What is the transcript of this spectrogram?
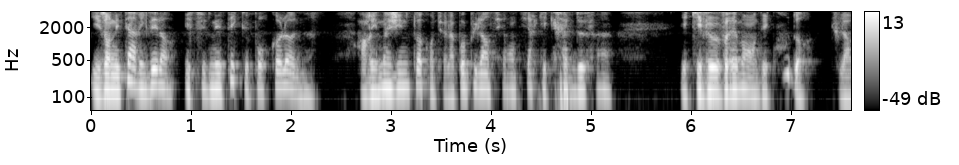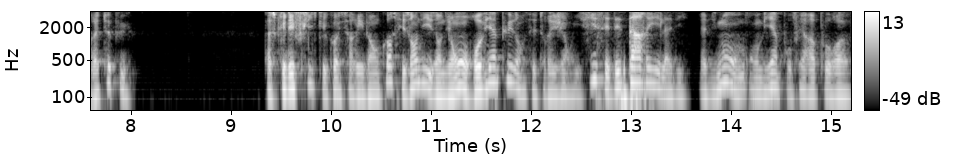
Ils en étaient arrivés là. Et ce n'était que pour Colonne. Alors imagine-toi quand tu as la population entière qui crève de faim et qui veut vraiment en découdre, tu l'arrêtes plus. Parce que les flics, quand ils sont arrivés en Corse, ils ont dit, ils ont dit, on revient plus dans cette région. Ici, c'est des tarés, il a dit. Il a dit, non, on vient pour faire, pour euh,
